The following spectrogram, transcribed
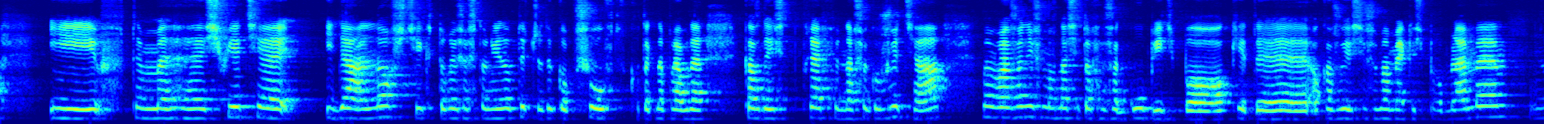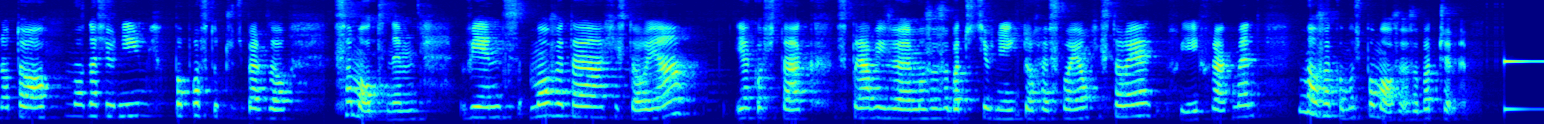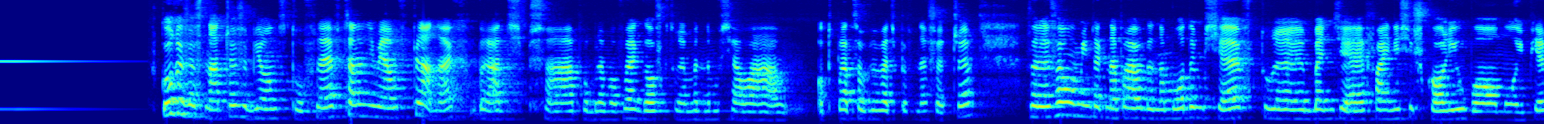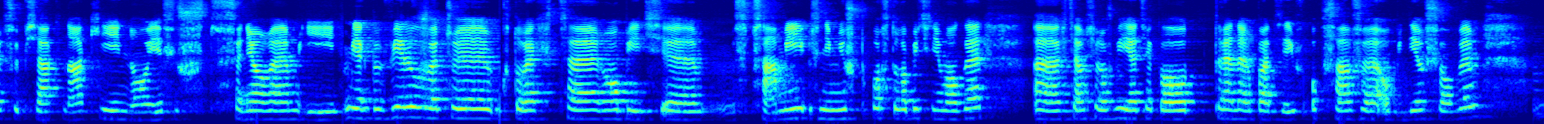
I w tym e, świecie idealności, który zresztą nie dotyczy tylko psów, tylko tak naprawdę każdej strefy naszego życia, mam wrażenie, że można się trochę zagubić, bo kiedy okazuje się, że mamy jakieś problemy, no to można się w nich po prostu czuć bardzo samotnym. Więc może ta historia jakoś tak sprawi, że może zobaczycie w niej trochę swoją historię, jej fragment i może komuś pomoże. Zobaczymy. Góry zaznaczę, że biorąc tufle, wcale nie miałam w planach brać psa problemowego, w którym będę musiała odpracowywać pewne rzeczy. Zależało mi tak naprawdę na młodym psie, w który będzie fajnie się szkolił, bo mój pierwszy psiak Naki no, jest już seniorem i jakby wielu rzeczy, które chcę robić e, z psami, z nim już po prostu robić nie mogę. E, chciałam się rozwijać jako trener bardziej w obszarze obedience'owym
